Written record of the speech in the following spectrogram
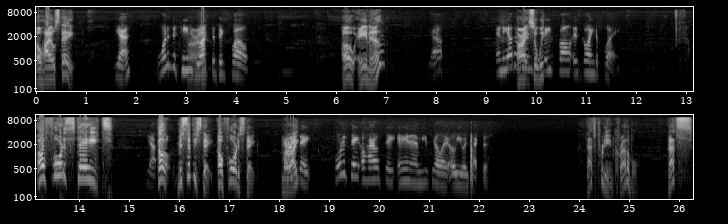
Ohio State. Yes. One of the teams right. left the Big Twelve. Oh, A and M. Yep. And the other All right, so we baseball is going to play. Oh, Florida State. Yeah. No, no, Mississippi State. Oh, Florida State. Am Florida I right? State. Florida State, Ohio State, A&M, UCLA, OU, and Texas. That's pretty incredible. That's,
